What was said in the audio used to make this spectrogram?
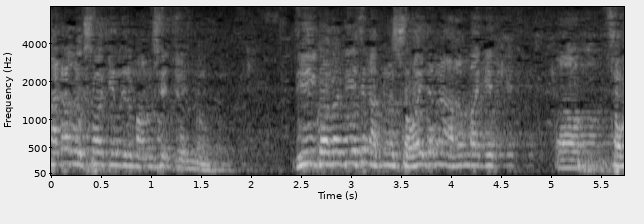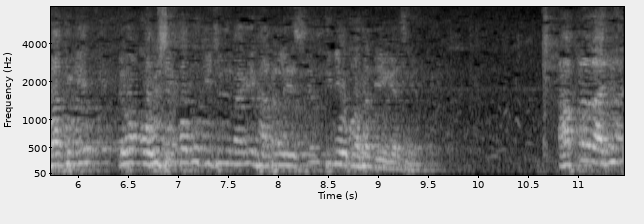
ঘাটাল লোকসভা কেন্দ্রের মানুষের জন্য। যিনি কথা দিয়েছেন, আপনারা সবাই জানেন আরামবাগের সভা থেকে, এবং অভিষেক বাবু কিছুদিন আগে ঘাটালে এসেছেন, তিনিও কথা দিয়ে গেছেন। আপনার রাজনীতি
